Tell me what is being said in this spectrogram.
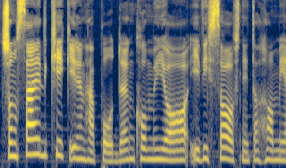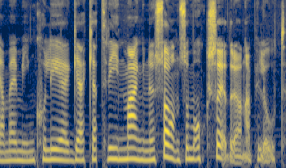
Som sidekick i den här podden kommer jag i vissa avsnitt att ha med mig min kollega Katrin Magnusson som också är drönarpilot.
